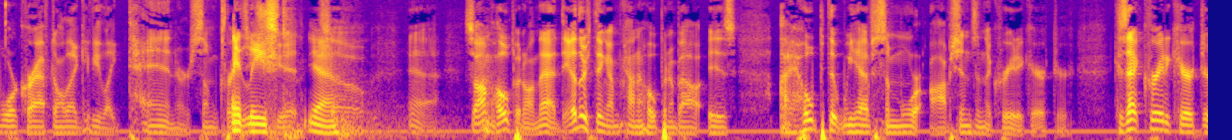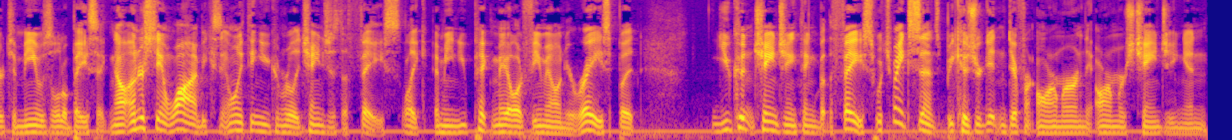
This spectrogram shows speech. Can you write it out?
Warcraft and all that give you like ten or some crazy At least, shit. yeah. So yeah, so I'm hoping on that. The other thing I'm kind of hoping about is I hope that we have some more options in the creative character. Because that creative character to me was a little basic. Now, understand why? Because the only thing you can really change is the face. Like, I mean, you pick male or female in your race, but you couldn't change anything but the face, which makes sense because you're getting different armor and the armor's changing, and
